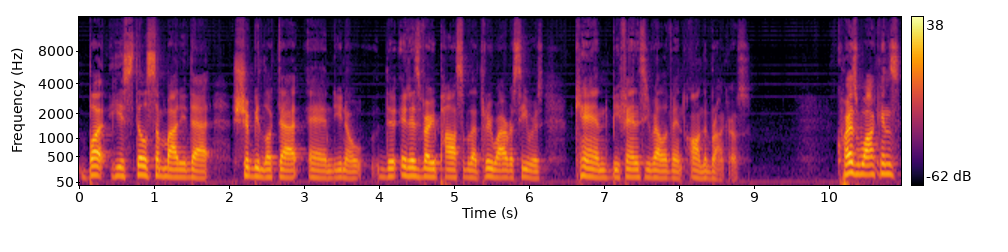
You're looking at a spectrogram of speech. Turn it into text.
but he's still somebody that should be looked at. And you know, th- it is very possible that three wide receivers can be fantasy relevant on the Broncos. Quez Watkins,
